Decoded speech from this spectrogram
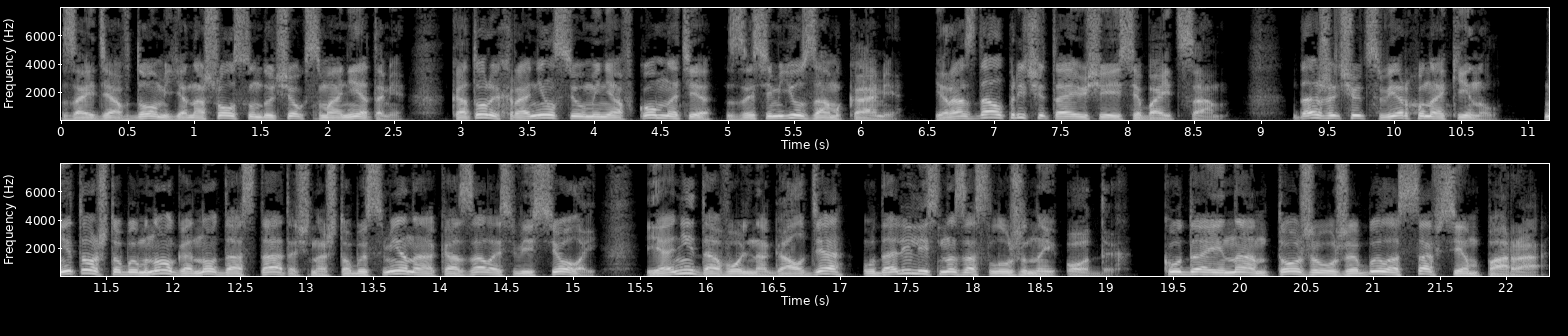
Зайдя в дом, я нашел сундучок с монетами, который хранился у меня в комнате за семью замками, и раздал причитающиеся бойцам. Даже чуть сверху накинул. Не то чтобы много, но достаточно, чтобы смена оказалась веселой, и они, довольно галдя, удалились на заслуженный отдых, куда и нам тоже уже было совсем пора.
